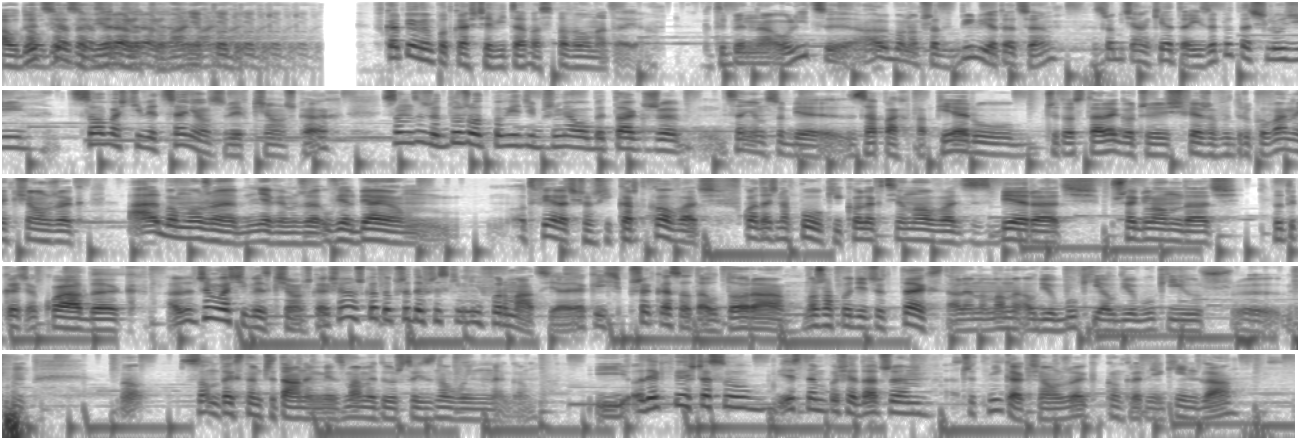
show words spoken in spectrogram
Audycja, zawiera lokowanie produktu. W karpiowym podcaście wita Was Paweł Mateja. Gdyby na ulicy albo na przykład w bibliotece zrobić ankietę i zapytać ludzi, co właściwie cenią sobie w książkach, sądzę, że dużo odpowiedzi brzmiałoby tak, że cenią sobie zapach papieru, czy to starego, czy świeżo wydrukowanych książek, albo może, nie wiem, że uwielbiają otwierać książki, kartkować, wkładać na półki, kolekcjonować, zbierać, przeglądać dotykać okładek. Ale czym właściwie jest książka? Książka to przede wszystkim informacja, jakiś przekaz od autora. Można powiedzieć, że tekst, ale no mamy audiobooki, audiobooki już yy, no, są tekstem czytanym, więc mamy tu już coś znowu innego. I od jakiegoś czasu jestem posiadaczem czytnika książek, konkretnie Kindla.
